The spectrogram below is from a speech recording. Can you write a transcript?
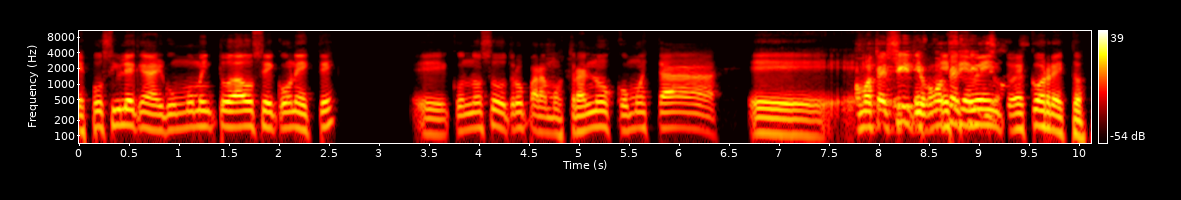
Es posible que en algún momento dado se conecte con nosotros para mostrarnos cómo está, ¿Cómo está el sitio, cómo está el sitio? evento, es correcto.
